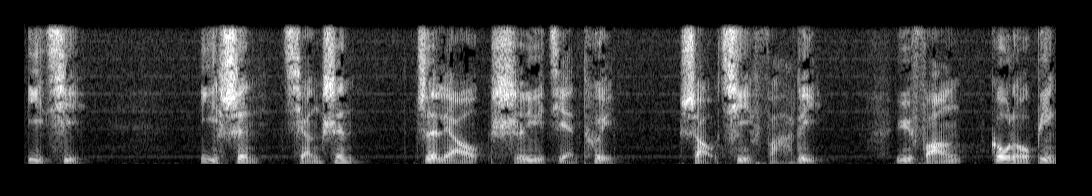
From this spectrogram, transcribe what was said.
益气、益肾强身，治疗食欲减退、少气乏力，预防佝偻病。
